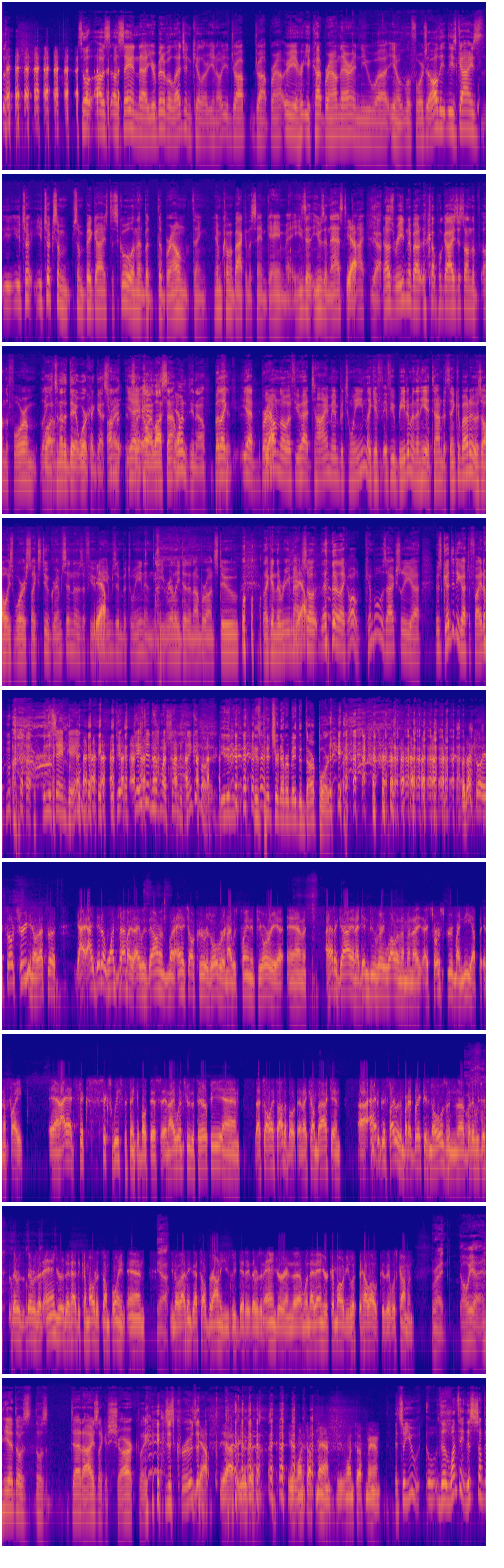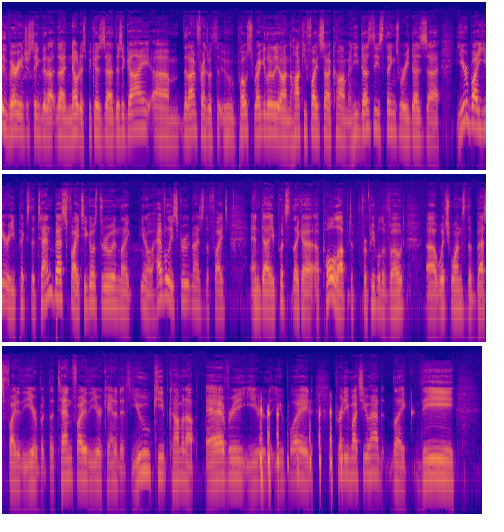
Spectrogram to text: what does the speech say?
So I was I was saying uh, you're a bit of a legend killer. You know, you drop drop Brown or you hurt- you cut Brown there, and you uh, you know LaForge. All the, these guys you, you took you took some some big guys to school, and then but the Brown thing, him coming back in the same game, man, he's a he was a nasty Yeah. guy. Yeah. And I was reading about a couple guys just on the on the forum. Like well, it's on- another day at work, I guess, on the- right? it's yeah, like, yeah. oh, I lost that Yeah. one, you know. But like, yeah, Brown though, if you had time in between, like if, if you beat him and then he had time to think about it, it was always worse. Like Stu Grimson, there was a few Yeah. games in between, and he really did a number on Stu, like in the rematch. Yeah. So they're like, oh, Kimble was actually. Uh, it was good that he got to fight him in the same game. Da- Dave didn't have much time to think about it. he didn't. His pitcher never made the dartboard. but that's so it's so true. You know, that's a. I, I did it one time. I, I was down and my NHL career was over, and I was playing in Peoria, and I had a guy, and I didn't do very well in him, and I, I sort of screwed my knee up in a fight, and I had six six weeks to think about this, and I went through the therapy, and that's all I thought about, and I come back and. Uh, I had a good fight with him, but I break his nose, and uh, but it was just there was there was an anger that had to come out at some point, and Yeah. you know I think that's how Brownie usually did it. There was an anger, and uh, when that anger come out, he looked the hell out because it was coming. Right. Oh yeah, and he had those those dead eyes like a shark, like just cruising. Yeah, yeah. He was, a, he was one tough man. He was one tough man. And so you, the one thing, this is something very interesting that I, that I noticed because uh, there's a guy um, that I'm friends with who posts regularly on hockeyfights.com, and he does these things where he does uh, year by year. He picks the ten best fights. He goes through and like you know heavily scrutinizes the fights, and uh, he puts like a, a poll up to, for people to vote. Uh, which one's the best fight of the year? But the ten fight of the year candidates, you keep coming up every year that you played. pretty much, you had like the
